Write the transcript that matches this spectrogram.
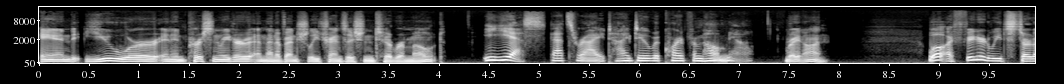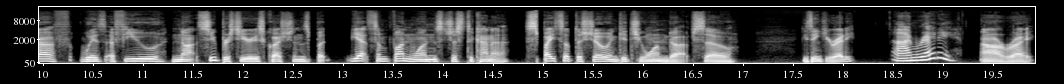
And you were an in person reader and then eventually transitioned to remote? Yes, that's right. I do record from home now. Right on. Well, I figured we'd start off with a few not super serious questions, but yet some fun ones just to kind of spice up the show and get you warmed up. So, you think you're ready? I'm ready. All right.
